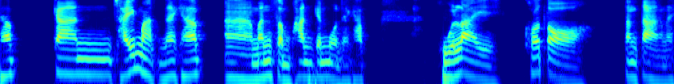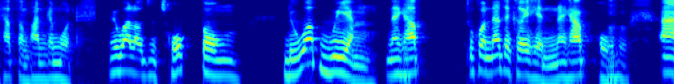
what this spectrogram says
ครับ การใช้หมัดนะครับอ่ามันสัมพันธ์กันหมดนะครับ หัวไหล่ข้อต่อต่างๆนะครับ สัมพันธ์กันหมด ไม่ว่าเราจะชกตรง หรือว่าเหวี่ยงนะครับ ทุกคนน่าจะเคยเห็นนะครับผมอือฮึอ่า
